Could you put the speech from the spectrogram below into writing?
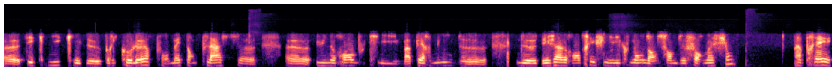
euh, technique et de bricoleur pour mettre en place euh, euh, une rampe qui m'a permis de, de déjà rentrer physiquement dans le centre de formation. Après,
